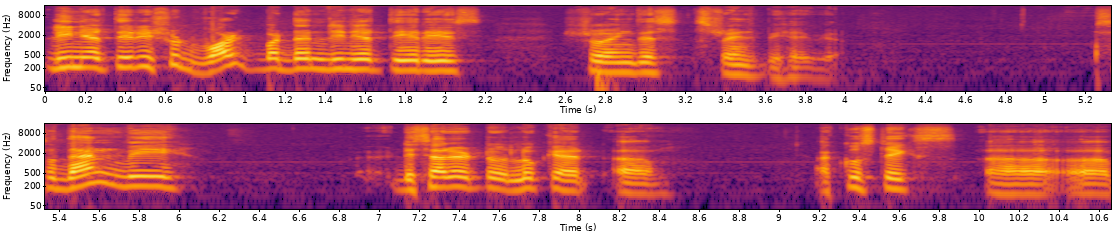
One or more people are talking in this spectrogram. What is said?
linear theory should work but then linear theory is showing this strange behavior. So then we decided to look at uh, acoustics uh, uh,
